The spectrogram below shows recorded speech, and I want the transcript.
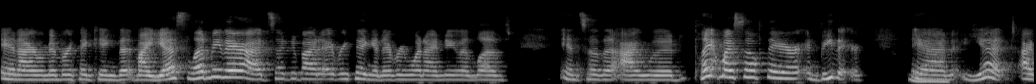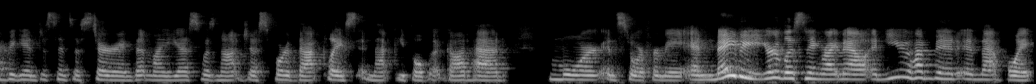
And I remember thinking that my yes led me there. I had said goodbye to everything and everyone I knew and loved. And so that I would plant myself there and be there. Yeah. And yet I began to sense a stirring that my yes was not just for that place and that people, but God had more in store for me. And maybe you're listening right now and you have been in that point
